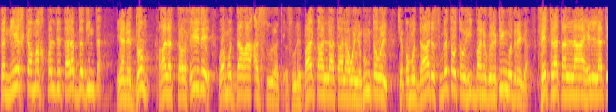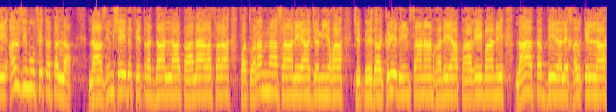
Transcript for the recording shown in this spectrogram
ته نیخ کا مخ خپل دی طرف د دین ته یعنی دم علی التوحید و مدعا الصورت رسول پاک ته الله تعالی وې مونږ ته وې چې په مدعا د صورت او توحید باندې ګرټینګ ودرېګا فطرت الله التي الزمو فطرت الله لازم شي د فطرت د الله تعالی غسرا فطر الناس علیا جميعا چې پیدا کړی د انسانان غلیا پاغه باندې لا تبديل لخلق الله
